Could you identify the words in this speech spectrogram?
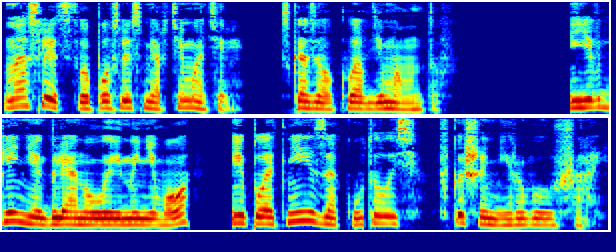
наследство после смерти матери, сказал Клавдий Мамонтов. Евгения глянула и на него, и плотнее закуталась в кашемировую шаль.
